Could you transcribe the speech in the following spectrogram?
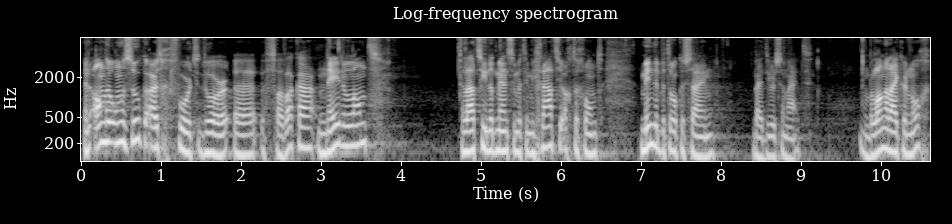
Een ander onderzoek, uitgevoerd door uh, Nederland, laat zien dat mensen met een migratieachtergrond minder betrokken zijn bij duurzaamheid. En belangrijker nog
